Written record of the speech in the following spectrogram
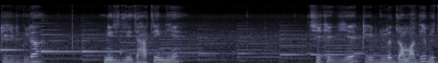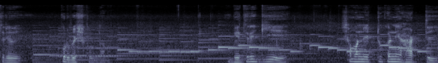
টিকিটগুলো নিজ নিজ হাতে নিয়ে চেকে গিয়ে টিকিটগুলো জমা দিয়ে ভিতরে প্রবেশ করলাম। ভেতরে গিয়ে সামান্য একটুখানি হাঁটতেই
